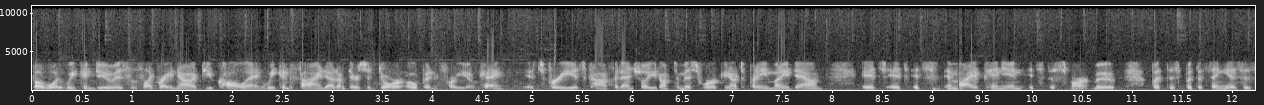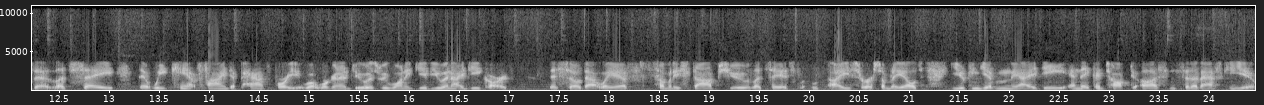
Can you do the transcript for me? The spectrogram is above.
But what we can do is, is like right now, if you call in, we can find out if there's a door open for you. Okay, it's free, it's confidential. You don't have to miss work. You don't have to put any money down. It's it's it's in my opinion, it's the smart move. But this but the thing is, is that let's say that we can't find a path for you. What we're going to do is we want to give you an ID card so that way, if somebody stops you, let's say it's ICE or somebody else, you can give them the ID and they can talk to us instead of asking you.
